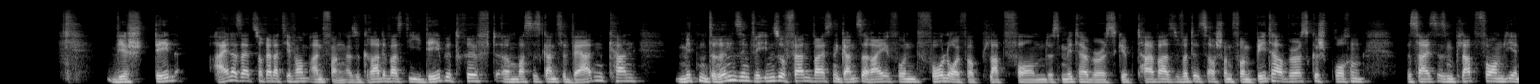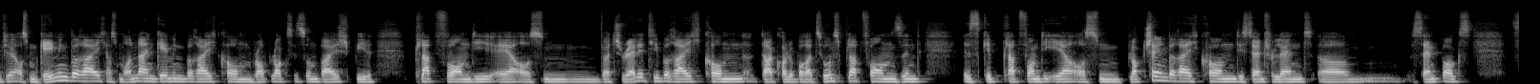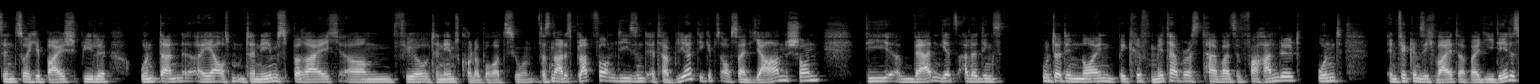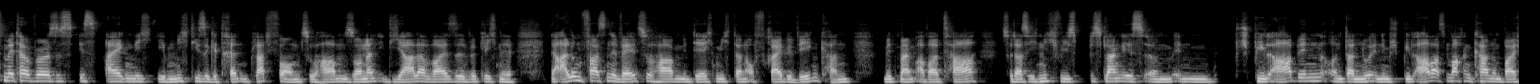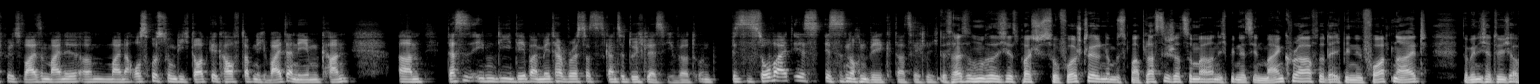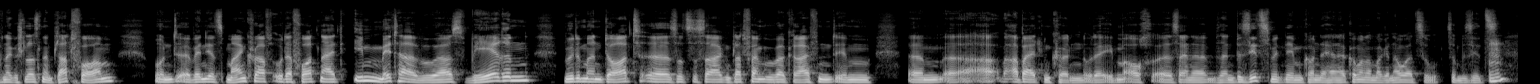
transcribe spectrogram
Wir stehen einerseits noch relativ am Anfang. Also gerade was die Idee betrifft, ähm, was das Ganze werden kann, Mittendrin sind wir insofern, weil es eine ganze Reihe von Vorläuferplattformen des Metaverse gibt. Teilweise wird jetzt auch schon vom Betaverse gesprochen. Das heißt, es sind Plattformen, die entweder aus dem Gaming-Bereich, aus dem Online-Gaming-Bereich kommen. Roblox ist so ein Beispiel. Plattformen, die eher aus dem Virtual Reality-Bereich kommen, da Kollaborationsplattformen sind. Es gibt Plattformen, die eher aus dem Blockchain-Bereich kommen. Decentraland, ähm, Sandbox sind solche Beispiele. Und dann eher aus dem Unternehmensbereich ähm, für Unternehmenskollaboration. Das sind alles Plattformen, die sind etabliert. Die gibt es auch seit Jahren schon. Die ähm, werden jetzt allerdings unter dem neuen Begriff Metaverse teilweise verhandelt und entwickeln sich weiter, weil die Idee des Metaverses ist eigentlich eben nicht diese getrennten Plattformen zu haben, sondern idealerweise wirklich eine, eine allumfassende Welt zu haben, in der ich mich dann auch frei bewegen kann mit meinem Avatar, so dass ich nicht, wie es bislang ist, ähm, im Spiel A bin und dann nur in dem Spiel A was machen kann und beispielsweise meine, ähm, meine Ausrüstung, die ich dort gekauft habe, nicht weiternehmen kann, ähm, das ist eben die Idee beim Metaverse, dass das Ganze durchlässig wird. Und bis es soweit ist, ist es noch ein Weg tatsächlich. Das heißt, das muss man sich jetzt praktisch so vorstellen, um es mal plastischer zu machen. Ich bin jetzt in Minecraft oder ich bin in Fortnite. Da bin ich natürlich auf einer geschlossenen Plattform. Und äh, wenn jetzt Minecraft oder Fortnite im Metaverse wären, würde man dort äh, sozusagen plattformübergreifend im, ähm, äh, arbeiten können oder eben auch äh, seine, seinen Besitz mitnehmen können. Daher da kommen wir nochmal genauer zu, zum Besitz. Mhm.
